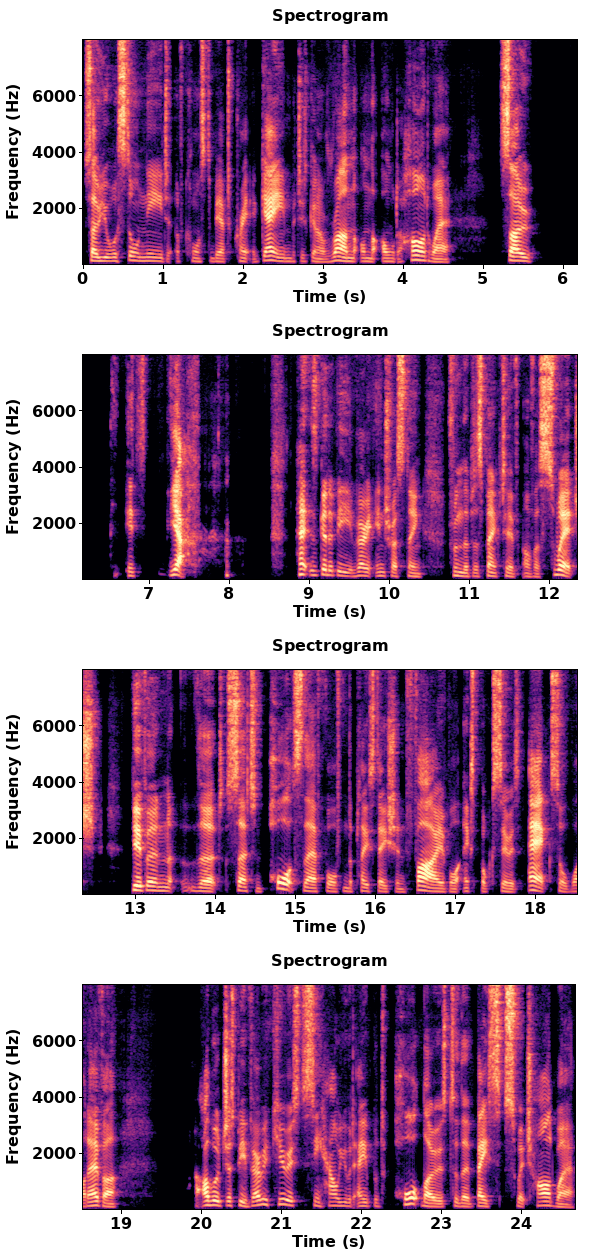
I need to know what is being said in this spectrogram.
So you will still need, of course, to be able to create a game which is going to run on the older hardware. So it's, yeah, it's going to be very interesting from the perspective of a Switch, given that certain ports, therefore, from the PlayStation 5 or Xbox Series X or whatever, I would just be very curious to see how you would able to port those to the base Switch hardware.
